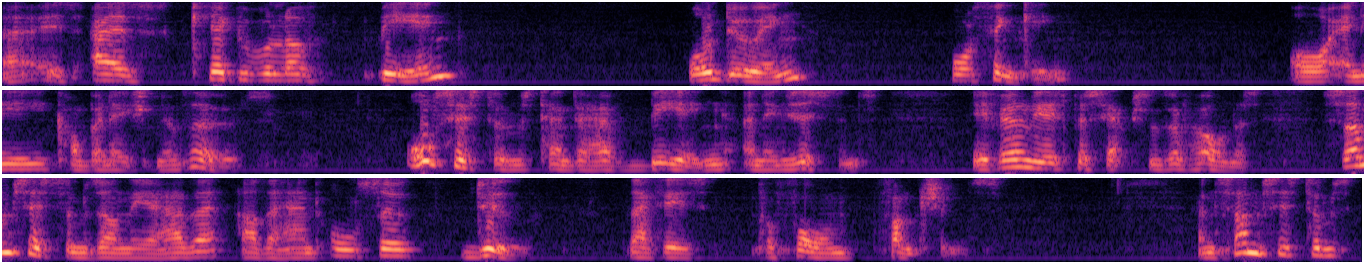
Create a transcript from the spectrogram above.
uh, is as capable of being or doing or thinking or any combination of those. All systems tend to have being and existence, if only as perceptions of wholeness. Some systems, on the other, hand, also do, that is, perform functions. And some systems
